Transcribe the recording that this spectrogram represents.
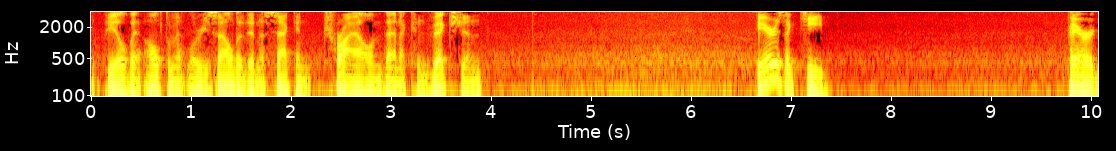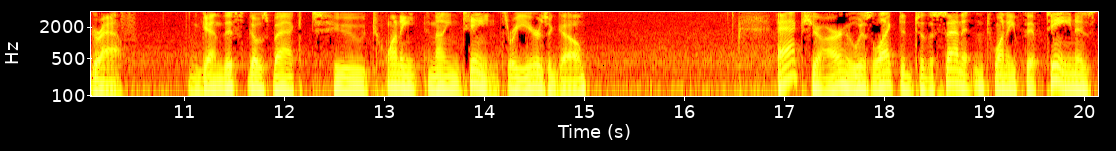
Appeal that ultimately resulted in a second trial and then a conviction. Here's a key paragraph Again, this goes back to 2019, three years ago. Akshar, who was elected to the Senate in 2015, is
